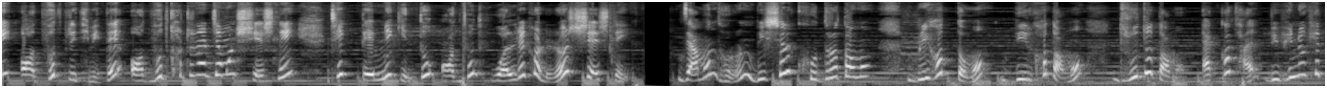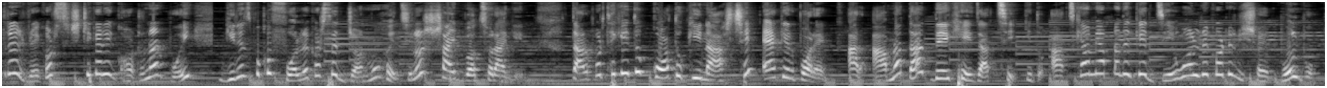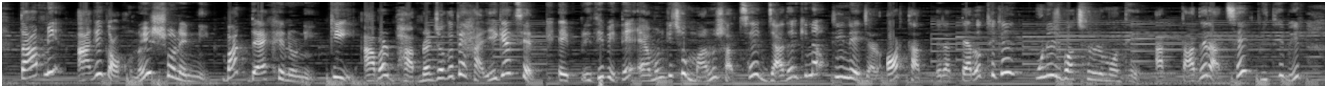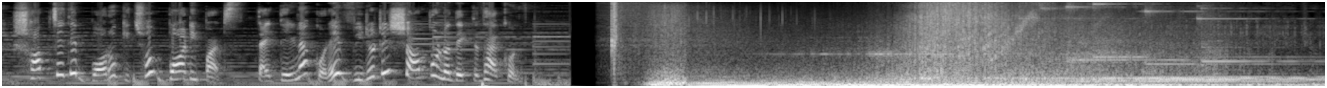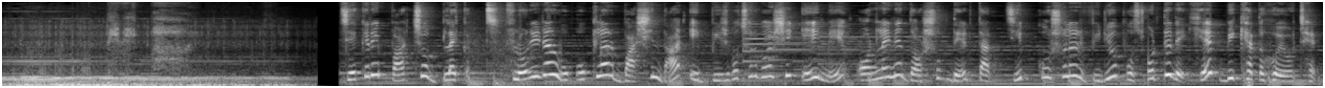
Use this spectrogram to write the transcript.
এই অদ্ভুত পৃথিবীতে অদ্ভুত ঘটনার যেমন শেষ নেই, ঠিক তেমনি কিন্তু অদ্ভুত ওয়ার্ল্ড রেকর্ডেরও শেষ নেই। যেমন ধরুন বিশ্বের ক্ষুদ্রতম, বৃহত্তম, দীর্ঘতম, দ্রুততম। এক কথায়, বিভিন্ন ক্ষেত্রে রেকর্ড সৃষ্টিকারী ঘটনার বই গিনেস বুক অফ ওয়ার্ল্ড রেকর্ডসের জন্ম হয়েছিল ষাট বছর আগে। তারপর থেকেই তো কত কি না আসছে একের পর এক। আর আমরা তা দেখেই যাচ্ছি। কিন্তু আজকে আমি আপনাদেরকে যে ওয়ার্ল্ড রেকর্ডের বিষয়ে বলব, তা আপনি আগে কখনোই শোনেননি বা দেখেননি কি, আবার ভাবনার জগতে হারিয়ে গেছেন? এই পৃথিবীতে এমন কিছু মানুষ আছে যাদের কিনা টিনেজার অর্থাৎ এরা তেরো থেকে উনিশ বছরের মধ্যে। আর তাদের আছে পৃথিবীর সবচেয়ে বড় কিছু বডি পার্টস তাই দেরি না করে ভিডিওটি সম্পূর্ণ দেখতে থাকুন। জেকেরি পার্চো ব্ল্যাকট, ফ্লোরিডার ওকলার বাসিন্দা, এই বিশ বছর বয়সী এই মেয়ে অনলাইনে দর্শকদের তার জীব কৌশলের ভিডিও পোস্ট করতে দেখিয়ে বিখ্যাত হয়ে ওঠেন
